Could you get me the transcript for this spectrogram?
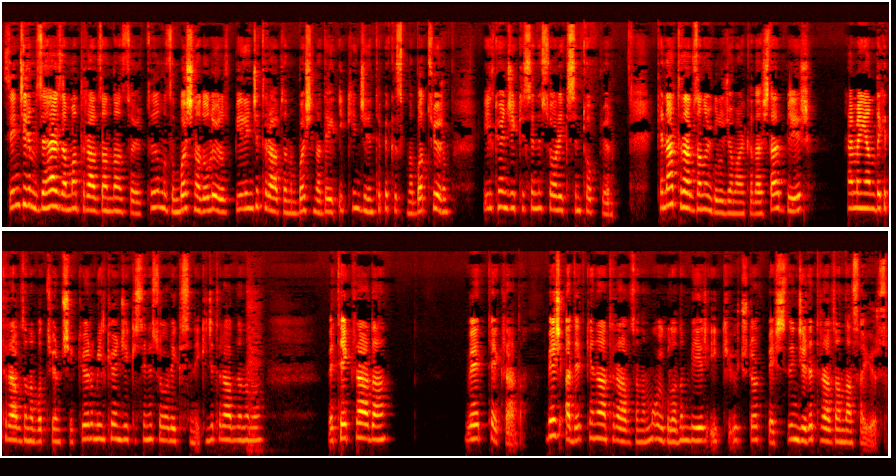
Zincirimizi her zaman trabzandan sayıyoruz. Tığımızın başına doluyoruz. Birinci trabzanın başına değil ikincinin tepe kısmına batıyorum. İlk önce ikisini sonra ikisini topluyorum. Kenar trabzanı uygulayacağım arkadaşlar. Bir. Hemen yanındaki trabzana batıyorum. Çekiyorum. İlk önce ikisini sonra ikisini. ikinci trabzanımı. Ve tekrardan. Ve tekrardan. 5 adet kenar trabzanımı uyguladım. 1, 2, 3, 4, 5. Zincirde trabzandan sayıyoruz.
